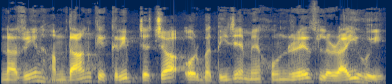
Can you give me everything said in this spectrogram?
नाजरीन, हमदान के करीब चचा और भतीजे में खूनरेज लड़ाई हुई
